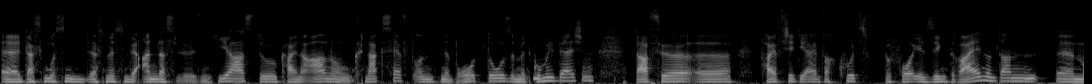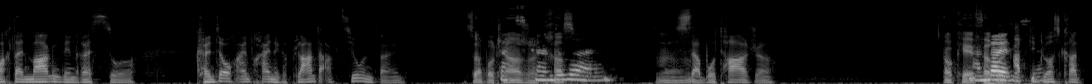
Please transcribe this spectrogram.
Äh, das, müssen, das müssen wir anders lösen. Hier hast du, keine Ahnung, ein Knacksheft und eine Brotdose mit Gummibärchen. Dafür äh, pfeift ihr die einfach kurz bevor ihr singt rein und dann äh, macht dein Magen den Rest so. Könnte auch einfach eine geplante Aktion sein. Sabotage, das könnte krass. Sein. Ja. Sabotage. Okay, verrückt. Abdi, du hast gerade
